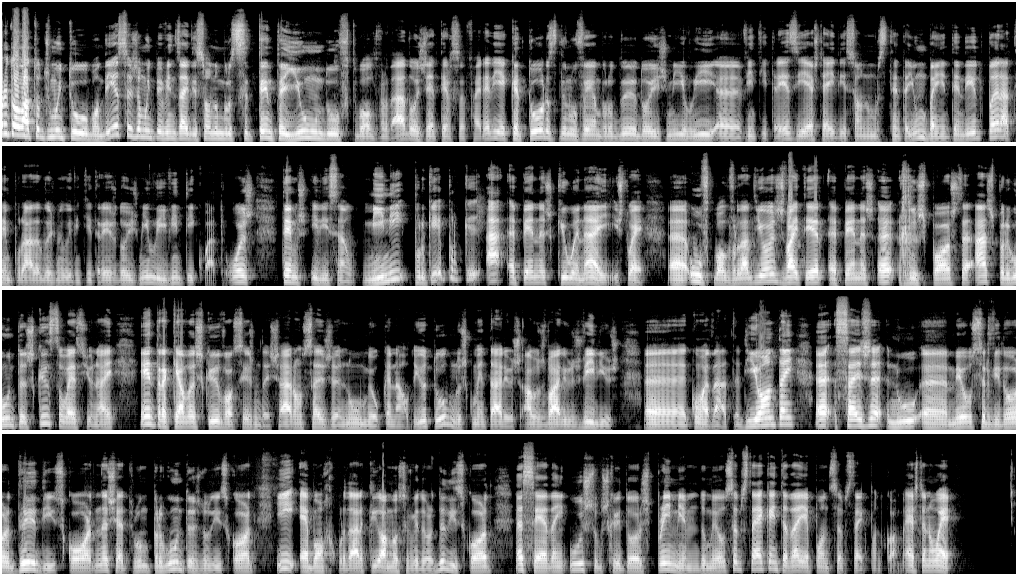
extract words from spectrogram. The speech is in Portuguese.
Ora, então, olá a todos, muito bom dia. Sejam muito bem-vindos à edição número 71 do Futebol de Verdade. Hoje é terça-feira, é dia 14 de novembro de 2023 e esta é a edição número 71, bem entendido, para a temporada 2023-2024. Hoje temos edição mini, porquê? Porque há apenas Q&A, isto é, uh, o Futebol de Verdade de hoje vai ter apenas a resposta às perguntas que selecionei entre aquelas que vocês me deixaram, seja no meu canal de YouTube, nos comentários aos vários vídeos uh, com a data de ontem, uh, seja no meu servidor de Discord, na chatroom, perguntas do Discord, e é bom recordar que ao meu servidor de Discord acedem os subscritores premium do meu Substack em tadeia.substack.com. Esta não é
